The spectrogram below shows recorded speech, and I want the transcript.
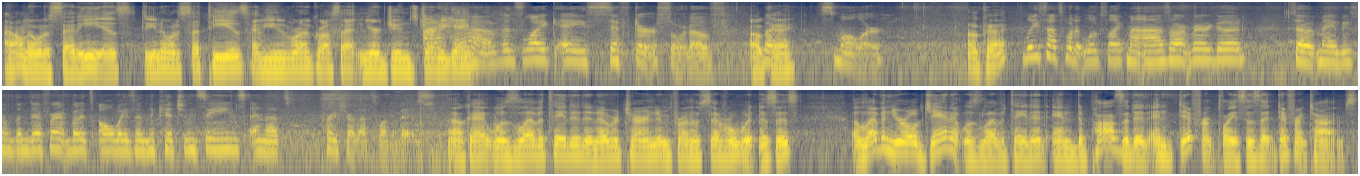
I don't know what a settee is. Do you know what a settee is? Have you run across that in your June's Journey I game? have. It's like a sifter, sort of. Okay. But smaller. Okay. At least that's what it looks like. My eyes aren't very good, so it may be something different. But it's always in the kitchen scenes, and that's pretty sure that's what it is. okay, it was levitated and overturned in front of several witnesses. 11 year old Janet was levitated and deposited in different places at different times.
